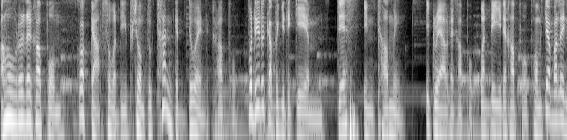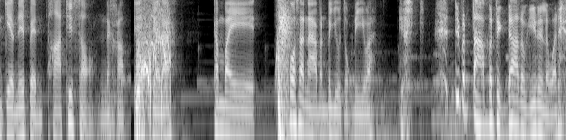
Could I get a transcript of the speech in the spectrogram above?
เอาแล้วนะครับผมก็กราบสวัสดีผู้ชมทุกท่านกันด้วยนะครับผมวันนี้เรากลับไปอยู่ในเกม Death Incoming อีกแล้วนะครับผมวันดีนะครับผมผมจะมาเล่นเกมนี้เป็นพาร์ทที่ 2 นะครับเอ๊ะเดี๋ยวนะทำไมโฆษณามันไปอยู่ตรงนี้วะเดี๋ยวที่มันตามมาถึงหน้าตรงนี้เลยเหรอวะเนี่ย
